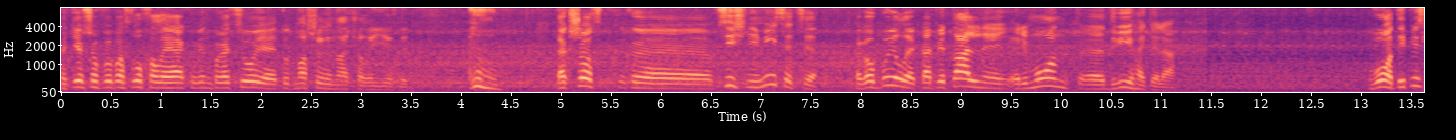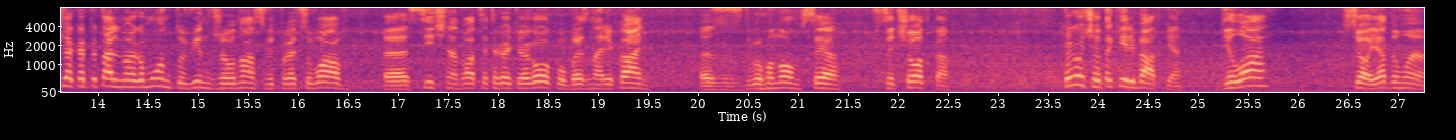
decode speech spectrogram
Хотів, щоб ви послухали, як він працює, тут машини почали їздити. Так що е, в січні місяці робили капітальний ремонт е, двигателя. Вот, і після капітального ремонту він вже у нас відпрацював е, з січня 23 року без нарікань. З двигуном все, все чітко. Коротше, такі, ребятки, діла. Все, я думаю,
